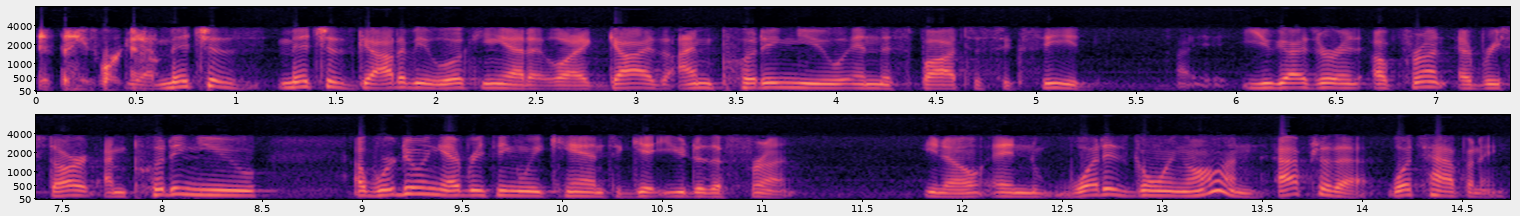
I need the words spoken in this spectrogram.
if things work out. Yeah, out. Mitch is Mitch has got to be looking at it like, guys, I'm putting you in the spot to succeed. You guys are in, up front every start. I'm putting you. Uh, we're doing everything we can to get you to the front. You know, and what is going on after that? What's happening?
